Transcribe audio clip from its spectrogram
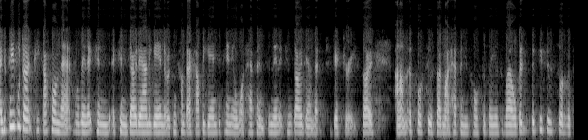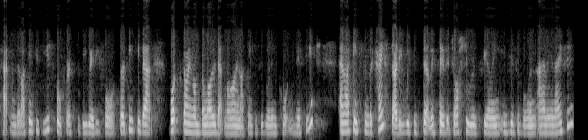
And if people don't pick up on that, well then it can, it can go down again or it can come back up again depending on what happens and then it can go down that trajectory. So um, of course suicide might happen impulsively as well, but, but this is sort of a pattern that I think is useful for us to be ready for. So thinking about what's going on below that line I think is a really important message. And I think from the case study, we can certainly see that Joshua was feeling invisible and alienated,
